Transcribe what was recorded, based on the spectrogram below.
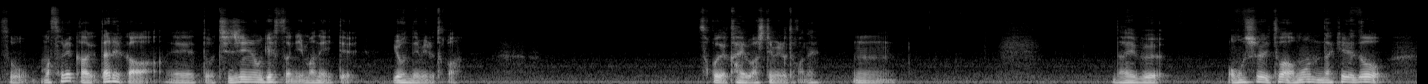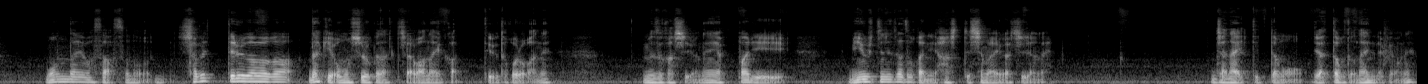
そう。まあ、それか、誰か、えっ、ー、と、知人をゲストに招いて呼んでみるとか。そこで会話してみるとかね。うん。だいぶ面白いとは思うんだけれど、問題はさ、その、喋ってる側がだけ面白くなっちゃわないかっていうところがね、難しいよね。やっぱり、身内ネタとかに走ってしまいがちじゃない？じゃないって言っても、やったことないんだけどね。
